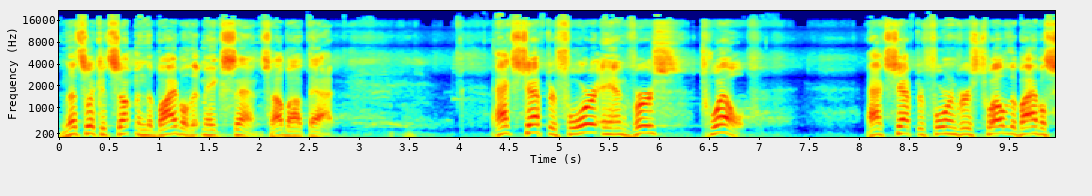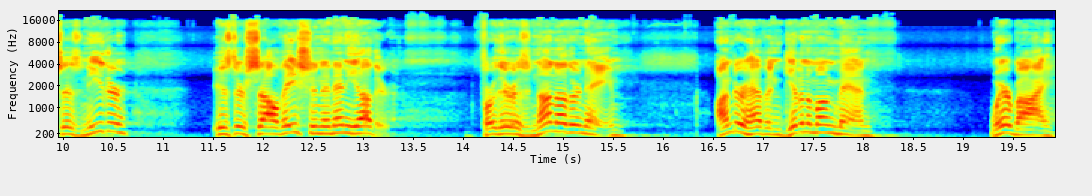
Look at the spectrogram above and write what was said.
And let's look at something in the Bible that makes sense. How about that? Acts chapter 4 and verse 12. Acts chapter 4 and verse 12, the Bible says, Neither is there salvation in any other, for there is none other name under heaven given among men whereby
